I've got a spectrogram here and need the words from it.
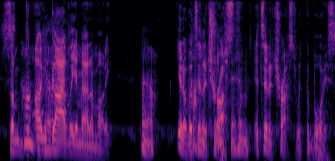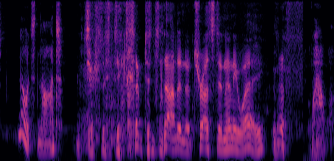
some Oh my God. ungodly amount of money. Yeah. You know, but it's in a Pocket change to trust. It's in a trust with the boys. No, it's not. Except it's not in a trust in any way. Wow.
